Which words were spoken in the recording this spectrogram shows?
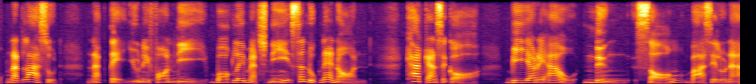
6 นัดล่าสุด นักเตะอยู่ในฟอร์มดี บอกเลยแมตช์นี้สนุกแน่นอน คาดการ์สกอร์บิยาเรอัล1 2 บาร์เซโลนา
